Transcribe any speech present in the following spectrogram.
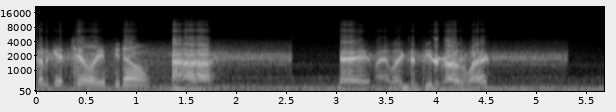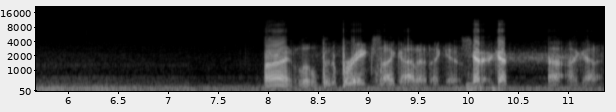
Gonna get chilly if you don't. Uh, okay, my legs and feet are out of the way. Alright, a little bit of brakes. I got it, I guess. Get it, okay. Uh, I got it.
